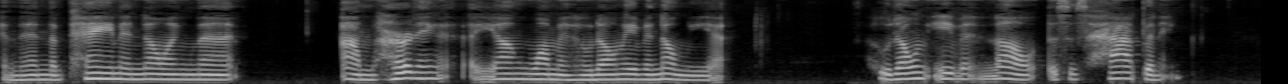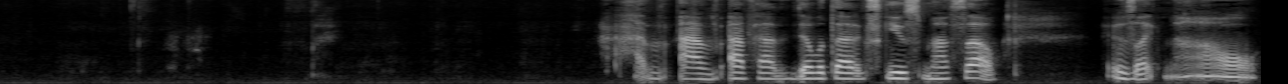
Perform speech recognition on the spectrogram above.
And then the pain in knowing that I'm hurting a young woman who don't even know me yet, who don't even know this is happening. I've, I've, I've had to deal with that excuse myself. It was like, no,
